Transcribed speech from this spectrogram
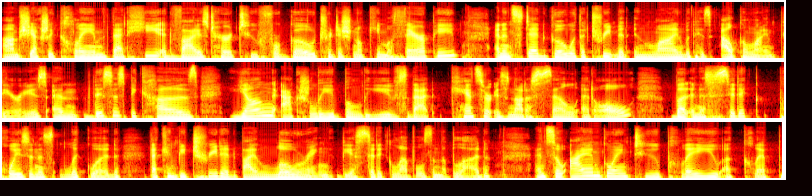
Um, she actually claimed that he advised her to forego traditional chemotherapy and instead go with a treatment in line with his alkaline theories. And this is because Young actually believes that cancer is not a cell at all, but an acidic poisonous liquid that can be treated by lowering the acidic levels in the blood. And so I am going to play you a clip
